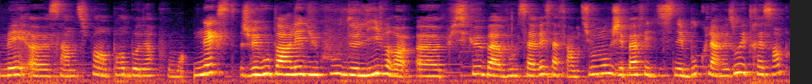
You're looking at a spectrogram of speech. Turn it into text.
mais euh, c'est un petit peu un porte-bonheur pour moi. Next, je vais vous parler du coup de livres, euh, puisque bah, vous le savez, ça fait un petit moment que j'ai pas fait Disney Book. La raison est très simple,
